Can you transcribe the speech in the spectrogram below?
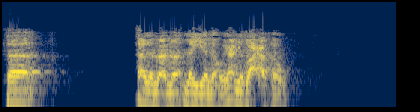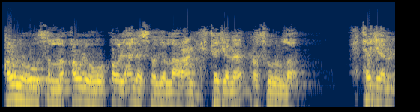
فهذا معنى لينه يعني ضعفه. قوله صلى قوله قول أنس رضي الله عنه احتجم رسول الله. احتجم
